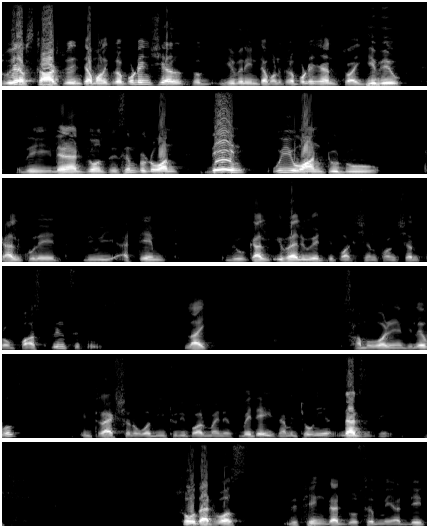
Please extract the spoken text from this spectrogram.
we have starts with intermolecular potential. So, given intermolecular potential, so I give you the Lennard Jones the simple one. Then we want to do calculate, we attempt to evaluate the partition function from first principles like sum over energy levels, interaction over e to the power minus beta is Hamiltonian that is the thing. So, that was the thing that Joseph Mayer did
